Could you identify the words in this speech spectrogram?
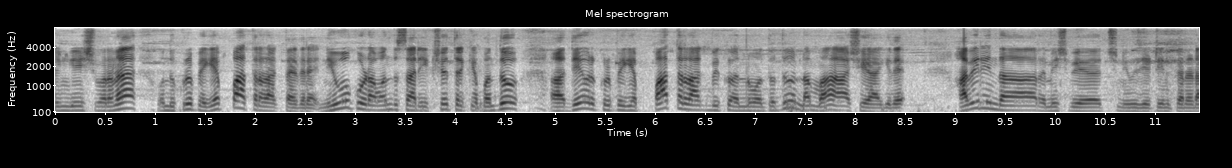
ಲಿಂಗೇಶ್ವರನ ಒಂದು ಕೃಪೆಗೆ ಪಾತ್ರರಾಗ್ತಾ ಇದ್ದಾರೆ. ನೀವು ಕೂಡ ಒಂದು ಸಾರಿ ಕ್ಷೇತ್ರಕ್ಕೆ ಬಂದು ದೇವರ ಕೃಪೆಗೆ ಪಾತ್ರರಾಗಬೇಕು ಅನ್ನುವಂಥದ್ದು ನಮ್ಮ ಆಶಯ ಆಗಿದೆ ಹಾವೇರಿಯಿಂದ Ramesh B H news eighteen Kannada.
